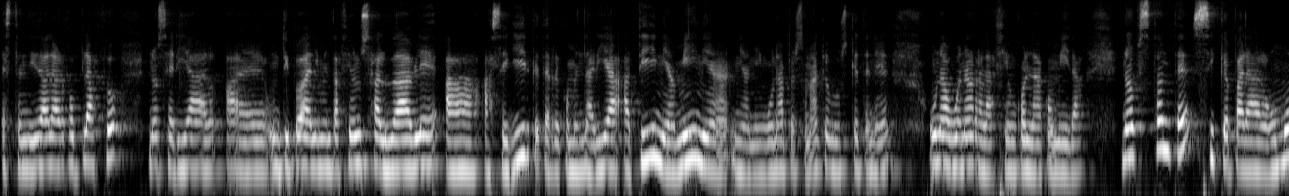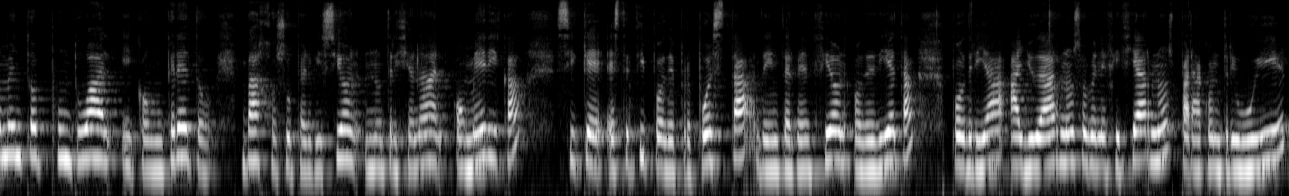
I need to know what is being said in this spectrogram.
extendida a largo plazo no sería un tipo de alimentación saludable a, seguir que te recomendaría a ti, a mí, ni a, ni ninguna persona que busque tener una buena relación con la comida. No obstante, sí que para algún momento puntual y concreto bajo supervisión nutricional o médica, sí que este tipo de propuesta de intervención o de dieta podría ayudarnos o beneficiarnos para contribuir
